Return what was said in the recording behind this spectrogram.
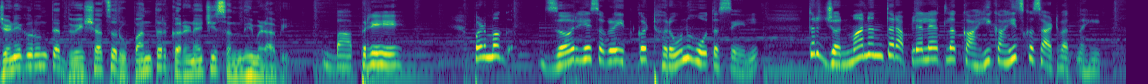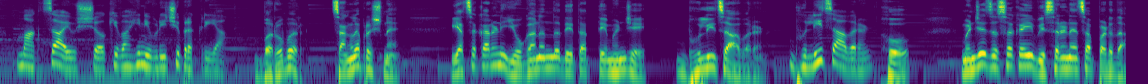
जेणेकरून त्या द्वेषाचं रूपांतर करण्याची संधी मिळावी. बापरे! पण मग जर हे सगळं इतकं ठरवून होत असेल तर जन्मानंतर आपल्याला यातलं काही काहीच कसं आठवत नाही? मागचं आयुष्य किंवा ही निवडीची प्रक्रिया? बरोबर चांगला प्रश्न आहे. याचं कारण योगानंद देतात ते म्हणजे भुलीचं आवरण. भुलीचं आवरण. हो म्हणजे जसं काही विसरण्याचा पडदा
